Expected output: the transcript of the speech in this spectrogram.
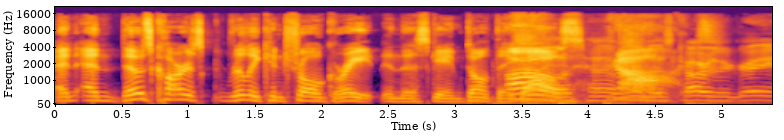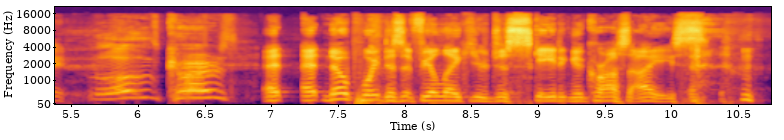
And and those cars really control great in this game, don't they, Oh, guys? man, God. those cars are great. Those cars. At at no point does it feel like you're just skating across ice.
